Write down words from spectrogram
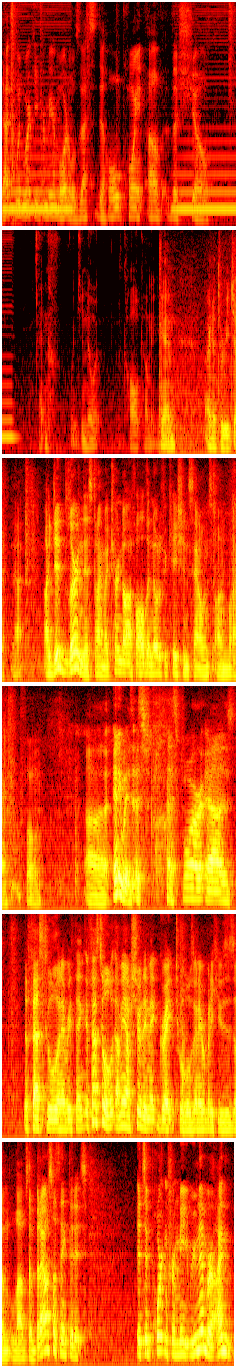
that's woodworking for mere mortals. That's the whole point of the show. And would you know it? A call coming again. I got to reject that. I did learn this time. I turned off all the notification sounds on my phone. Uh, anyways, as, as far as the Festool and everything, Festool, I mean, I'm sure they make great tools and everybody who uses them loves them, but I also think that it's it's important for me. Remember, I'm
